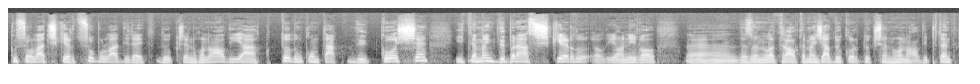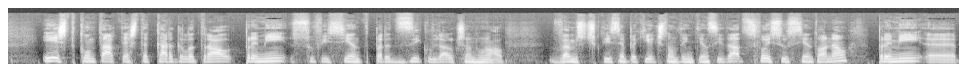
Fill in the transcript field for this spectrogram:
com o seu lado esquerdo sobre o lado direito do Cristiano Ronaldo, e há todo um contacto de coxa e também de braço esquerdo, ali ao nível uh, da zona lateral, também já do corpo do Cristiano Ronaldo. E, portanto, este contacto, esta carga lateral, para mim, suficiente para desequilibrar o Cristiano Ronaldo. Vamos discutir sempre aqui a questão da intensidade, se foi suficiente ou não. Para mim, uh,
